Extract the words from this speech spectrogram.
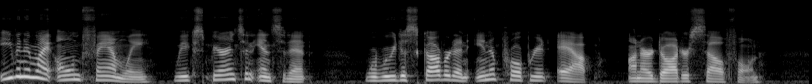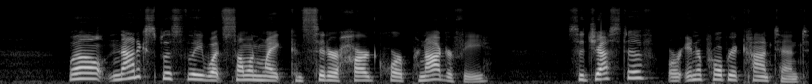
Even in my own family, we experienced an incident where we discovered an inappropriate app on our daughter's cell phone. Well, not explicitly what someone might consider hardcore pornography. Suggestive or inappropriate content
